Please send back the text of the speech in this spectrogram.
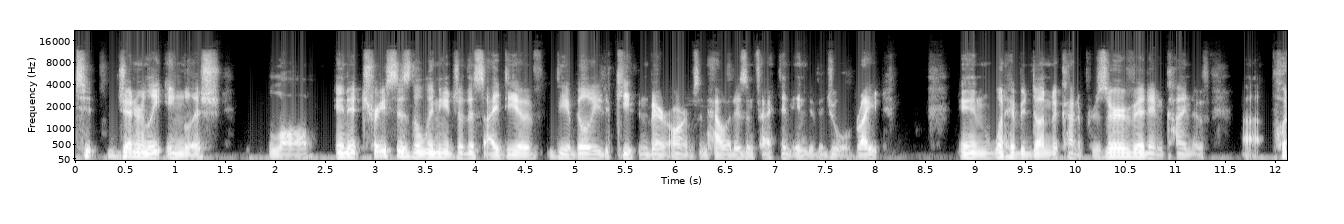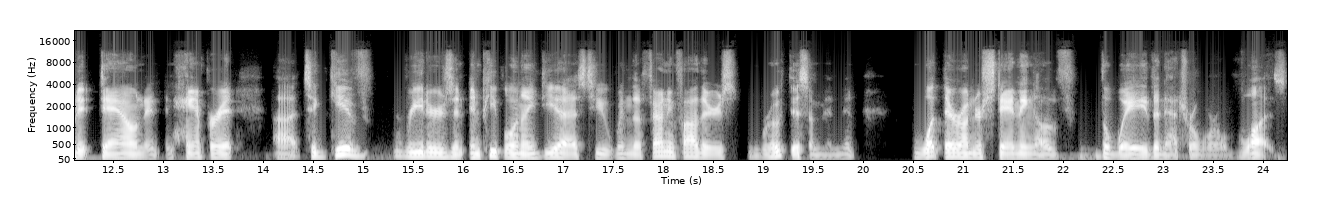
to generally English law. And it traces the lineage of this idea of the ability to keep and bear arms and how it is, in fact, an individual right and what had been done to kind of preserve it and kind of uh, put it down and, and hamper it uh, to give readers and, and people an idea as to when the founding fathers wrote this amendment what their understanding of the way the natural world was.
